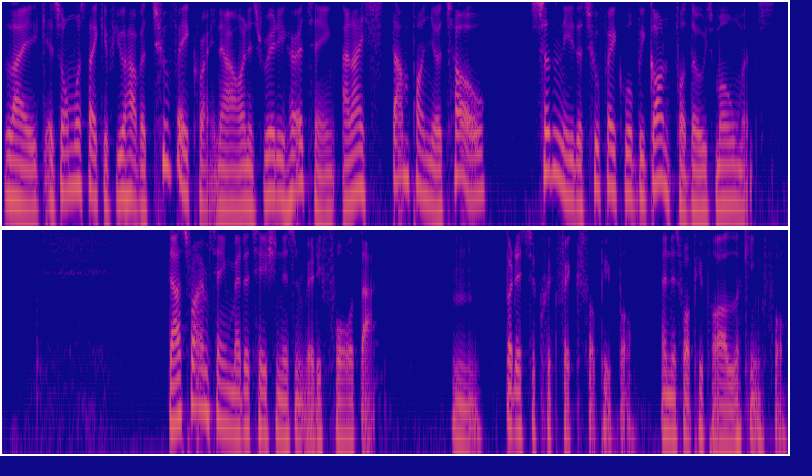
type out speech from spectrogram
like it's almost like if you have a toothache right now and it's really hurting, and I stamp on your toe, suddenly the toothache will be gone for those moments. That's why I'm saying meditation isn't really for that, mm. but it's a quick fix for people, and it's what people are looking for.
